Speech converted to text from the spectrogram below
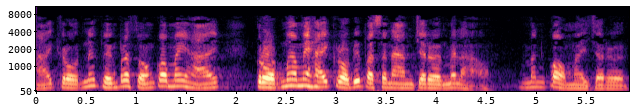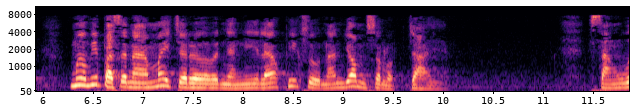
หายโกรธ นึกถึงพระสงฆ์ก็ไม่หายโกรธ เมื่อไม่หายโกรธวิปัสสนามเจริญไม่ละออกมันก็ไม่เจริญ เมื่อวิปัสสนาไม่เจริญอย่างนี้แล้วภิกษุนั้นย่อมสลดใจ สังเว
